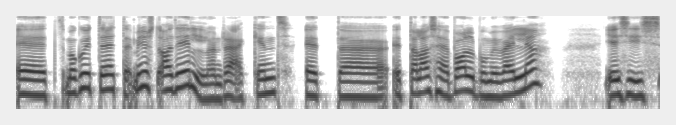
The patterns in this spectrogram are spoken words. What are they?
et ma kujutan ette, minu arust Adele on rääkinud, et, äh, et ta laseb albumi välja ja siis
